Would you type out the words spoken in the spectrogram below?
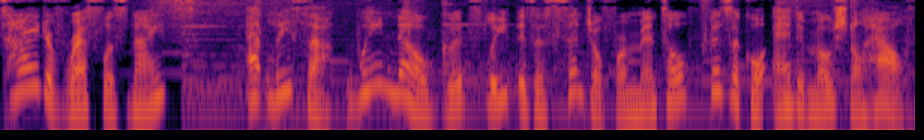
Tired of restless nights? At Leesa, we know good sleep is essential for mental, physical, and emotional health.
